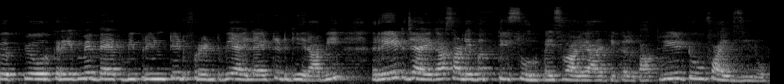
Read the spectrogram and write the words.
प्योर क्रेप में बैक भी प्रिंटेड फ्रंट भी हाईलाइटेड घेरा भी। रेट जाएगा साढ़े बत्तीस सौ रुपए इस वाले आर्टिकल का। थ्री टू फाइव ज़ीरो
